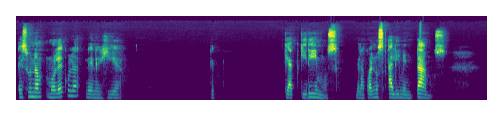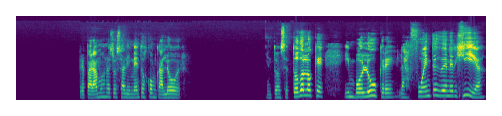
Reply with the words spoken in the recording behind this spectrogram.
es una molécula de energía que, que adquirimos, de la cual nos alimentamos. Preparamos nuestros alimentos con calor. Entonces, todo lo que involucre las fuentes de energía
